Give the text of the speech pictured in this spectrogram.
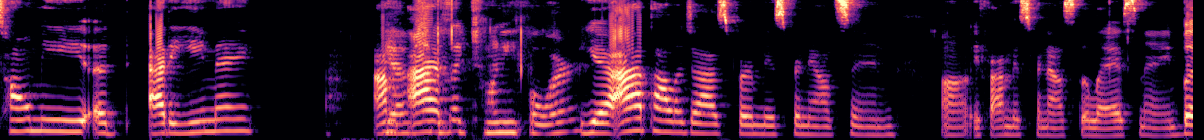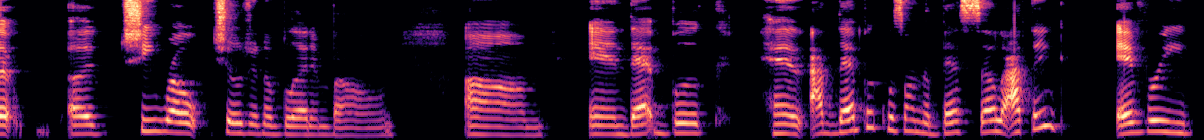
Tomi Adeyemi. I'm, yeah, I, like 24. Yeah, I apologize for mispronouncing uh, if I mispronounce the last name, but uh, she wrote Children of Blood and Bone, um, and that book had I, that book was on the bestseller. I think every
